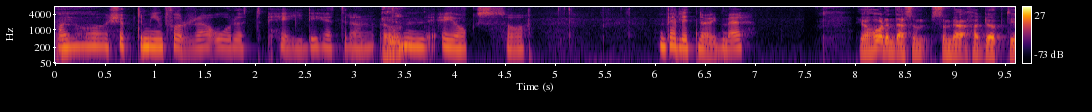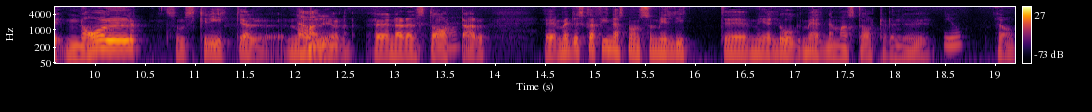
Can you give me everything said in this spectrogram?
Ja, jag köpte min förra året. Heidi heter den. Ja. Den är jag också väldigt nöjd med. Jag har den där som, som jag har döpt till noll. Som skriker noll ja, eh, när den startar. Ja. Eh, men det ska finnas någon som är lite mer lågmäld när man startar den nu. Jo. Ja.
